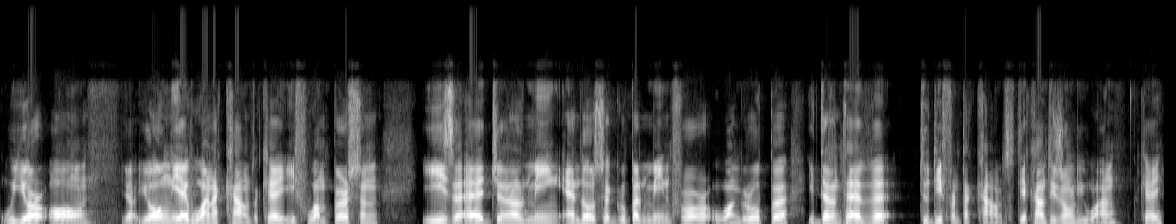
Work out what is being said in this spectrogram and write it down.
with your own you only have one account okay? If one person is a general admin and also a group admin for one group it doesn't have two different accounts. The account is only one, okay?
